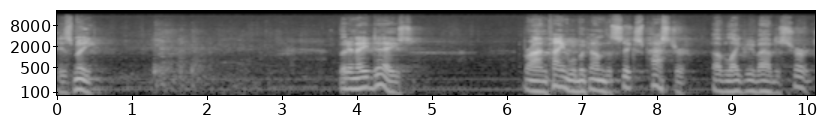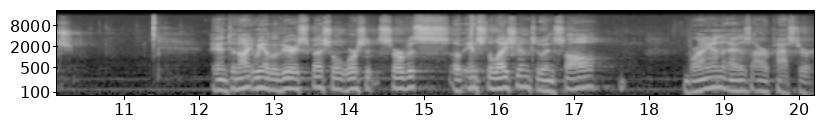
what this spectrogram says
is me. But in eight days, Brian Payne will become the sixth pastor of Lakeview Baptist Church. And tonight we have a very special worship service of installation to install Brian as our pastor.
